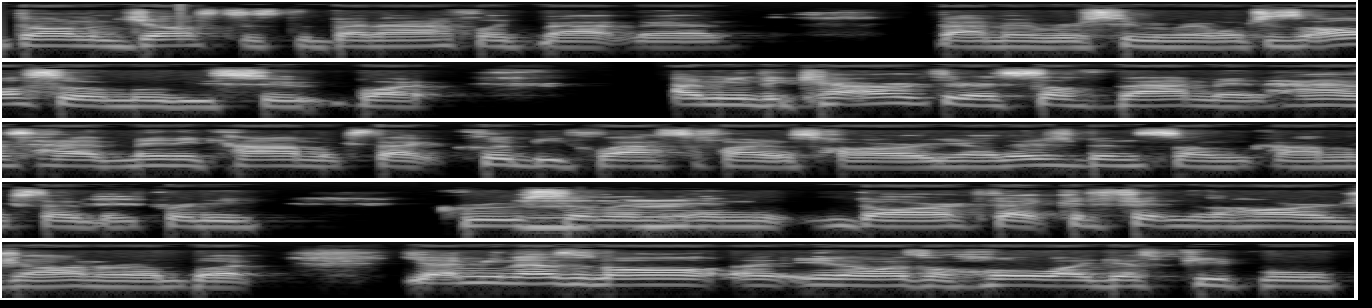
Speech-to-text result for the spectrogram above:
Dawn of Justice, the Ben Affleck Batman, Batman vs Superman, which is also a movie suit. But I mean, the character itself, Batman, has had many comics that could be classified as horror. You know, there's been some comics that have been pretty gruesome mm-hmm. and, and, dark that could fit into the horror genre. But yeah, I mean, as an all, uh, you know, as a whole, I guess people,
